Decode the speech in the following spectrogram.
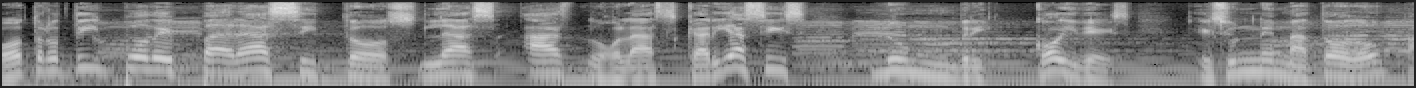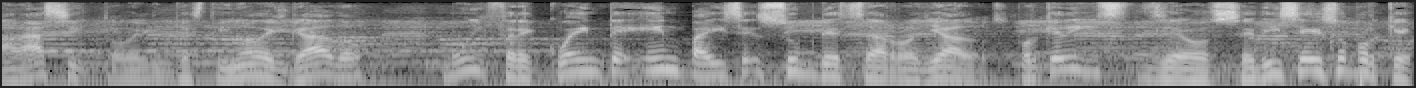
Otro tipo de parásitos, las, o las cariasis lumbricoides, es un nematodo, parásito del intestino delgado, muy frecuente en países subdesarrollados. ¿Por qué se dice eso? Porque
